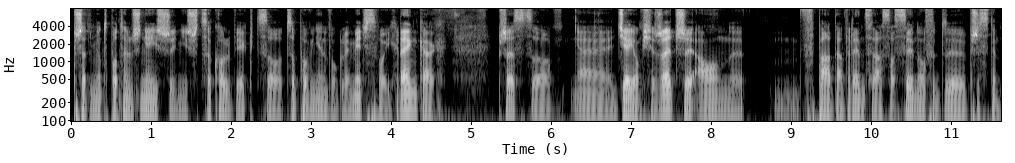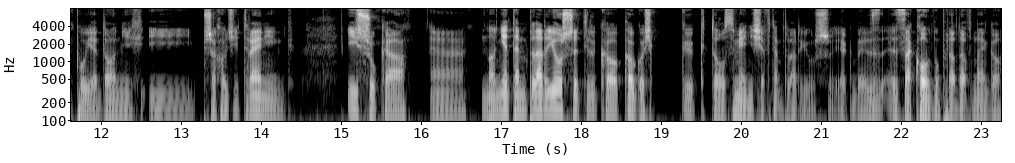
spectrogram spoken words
przedmiot potężniejszy niż cokolwiek, co, co powinien w ogóle mieć w swoich rękach, przez co e, dzieją się rzeczy, a on wpada w ręce asasynów, przystępuje do nich i przechodzi trening i szuka e, no nie templariuszy, tylko kogoś, kto zmieni się w templariuszy, jakby zakonu pradawnego,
